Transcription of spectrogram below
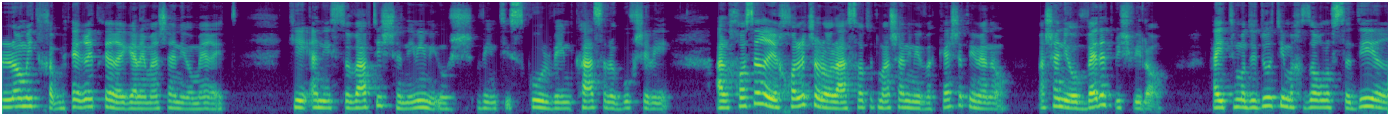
לא מתחברת כרגע למה שאני אומרת. כי אני הסתובבתי שנים עם ייאוש ועם תסכול ועם כעס על הגוף שלי, על חוסר היכולת שלו לעשות את מה שאני מבקשת ממנו, מה שאני עובדת בשבילו. ההתמודדות עם מחזור לא סדיר,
